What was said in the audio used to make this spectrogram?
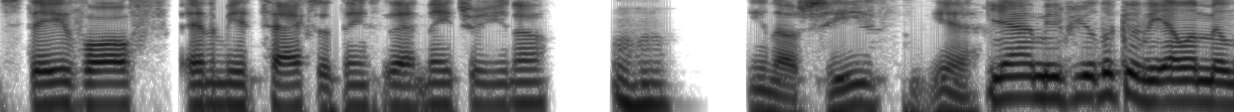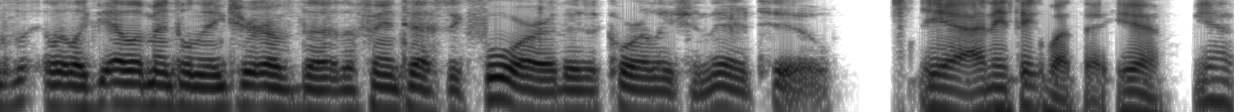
stave off enemy attacks or things of that nature. You know, hmm you know she's yeah Yeah, I mean, if you look at the elemental, like the elemental nature of the the Fantastic Four, there's a correlation there too. yeah. I didn't think about that. Yeah, yeah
